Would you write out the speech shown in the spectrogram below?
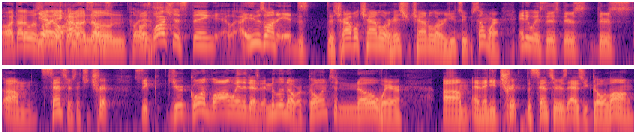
oh, I thought it was yeah, like no, an I, was- so I was- unknown place. I was watching this thing. It was on it, this, the Travel Channel or History Channel or YouTube somewhere. Anyways, there's there's there's um, sensors that you trip. So you, you're going a long way in the desert, in the middle of nowhere, going to nowhere, um, and then you trip the sensors as you go along,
